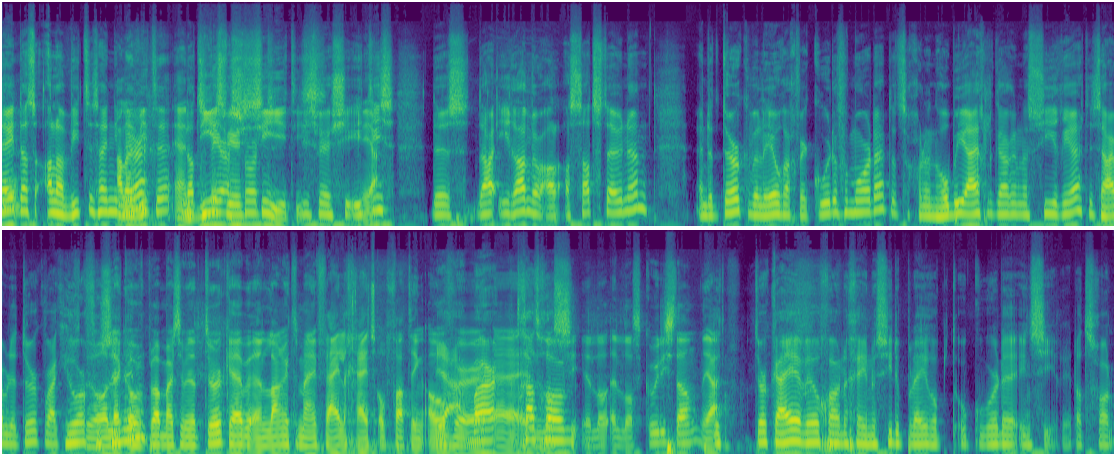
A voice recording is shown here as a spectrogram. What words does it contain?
Nee, dat is Alawieten zijn die weer. Alawieten. En dat is die is weer een weer soort- Shiitisch. Die is weer Shiïtisch. Dus daar Iran wil al Assad steunen. En de Turken willen heel graag weer Koerden vermoorden. Dat is gewoon een hobby eigenlijk daar in Syrië. Dus daar hebben de Turken waar ik heel erg veel zin lekker over in. praten, maar ze hebben- de Turken hebben een lange termijn veiligheidsopvatting over maar eh, het gaat Los- gewoon- eh, eh, Los-Koerdistan. Ja, De Turkije wil gewoon een genocide plegen op, op Koerden in Syrië. Dat is gewoon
